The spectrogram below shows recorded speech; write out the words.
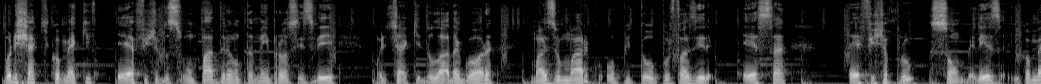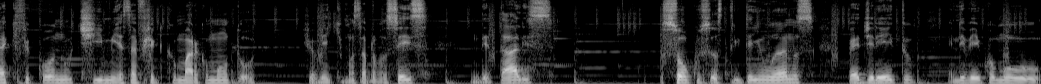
Vou deixar aqui como é que é a ficha do um padrão também para vocês verem. Vou deixar aqui do lado agora, mas o Marco optou por fazer essa é, ficha pro som, beleza? E como é que ficou no time essa ficha que o Marco montou? Deixa eu ver aqui mostrar para vocês em detalhes. O som com seus 31 anos, pé direito, ele veio como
